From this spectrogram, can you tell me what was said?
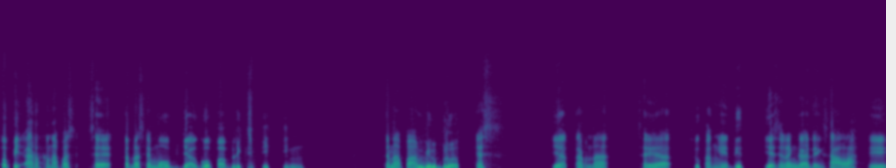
eh, PR kenapa saya karena saya mau jago public speaking. Kenapa ambil broadcast? Ya karena saya suka ngedit. Ya sebenarnya nggak ada yang salah sih.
